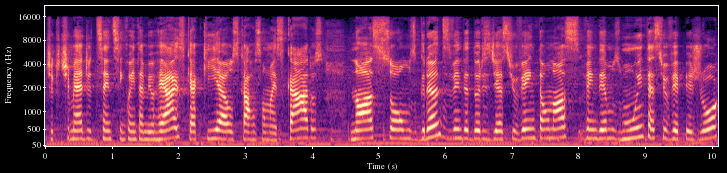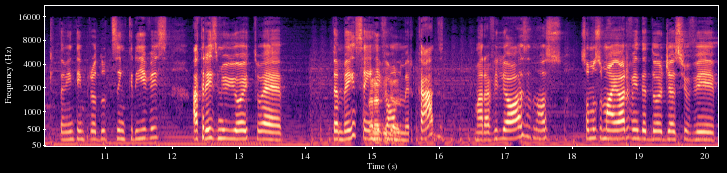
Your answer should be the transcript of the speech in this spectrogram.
Ticket médio de 150 mil reais, que aqui é, os carros são mais caros. Nós somos grandes vendedores de SUV, então nós vendemos muito SUV Peugeot, que também tem produtos incríveis. A 3008 é também sem rival no mercado, maravilhosa. Nós somos o maior vendedor de SUV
